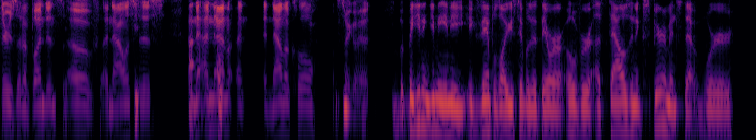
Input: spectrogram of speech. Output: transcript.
there's an abundance of analysis, uh, oh. analytical. I'm sorry, go ahead. But, but you didn't give me any examples. All you said was that there were over a thousand experiments that were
